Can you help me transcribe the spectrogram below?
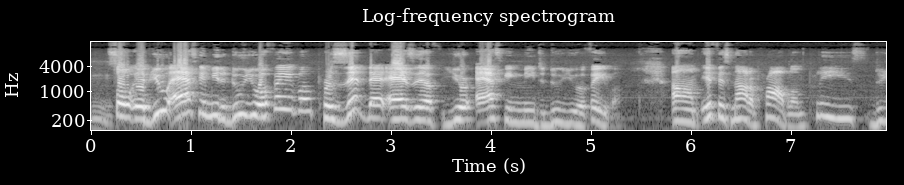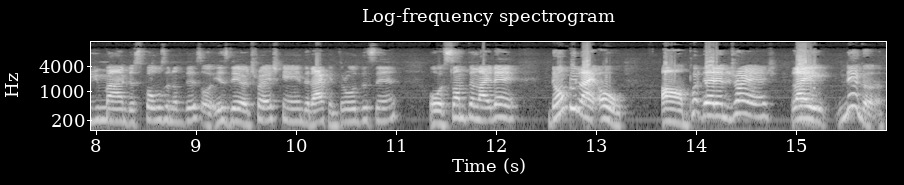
Mm. So if you asking me to do you a favor, present that as if you're asking me to do you a favor. Um, if it's not a problem, please do you mind disposing of this, or is there a trash can that I can throw this in, or something like that? Don't be like, oh, um, put that in the trash. Like, nigga,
